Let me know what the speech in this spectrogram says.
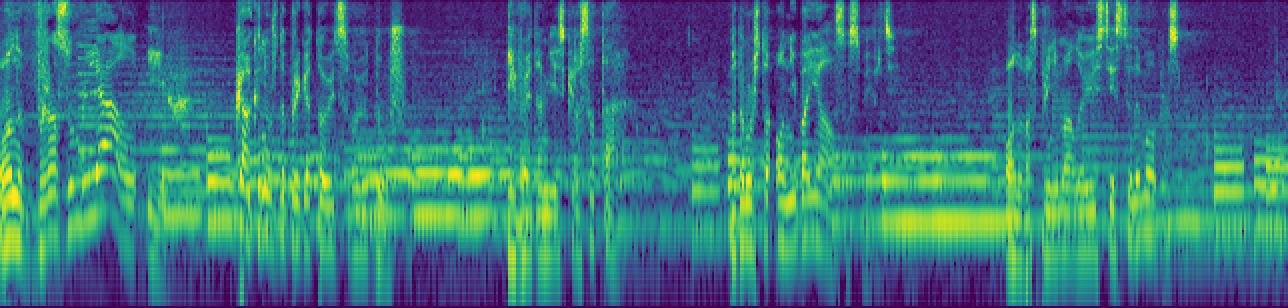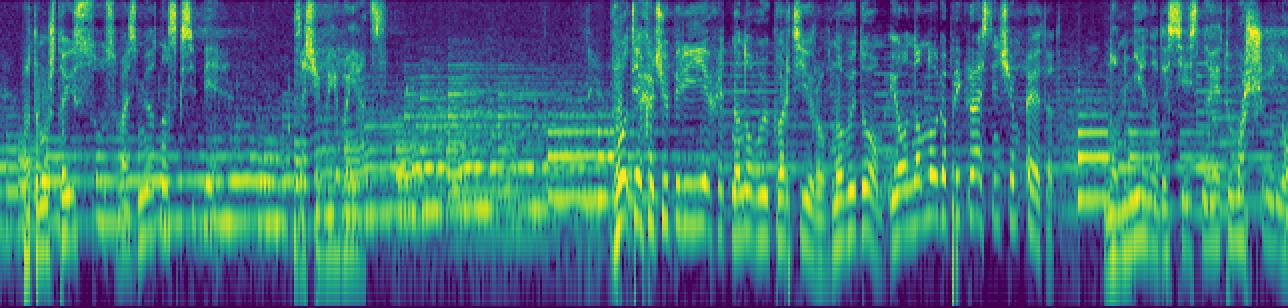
он вразумлял их, как нужно приготовить свою душу. И в этом есть красота. Потому что он не боялся смерти. Он воспринимал ее естественным образом. Потому что Иисус возьмет нас к себе. Зачем ее бояться? Вот я хочу переехать на новую квартиру, в новый дом, и он намного прекраснее, чем этот. Но мне надо сесть на эту машину.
